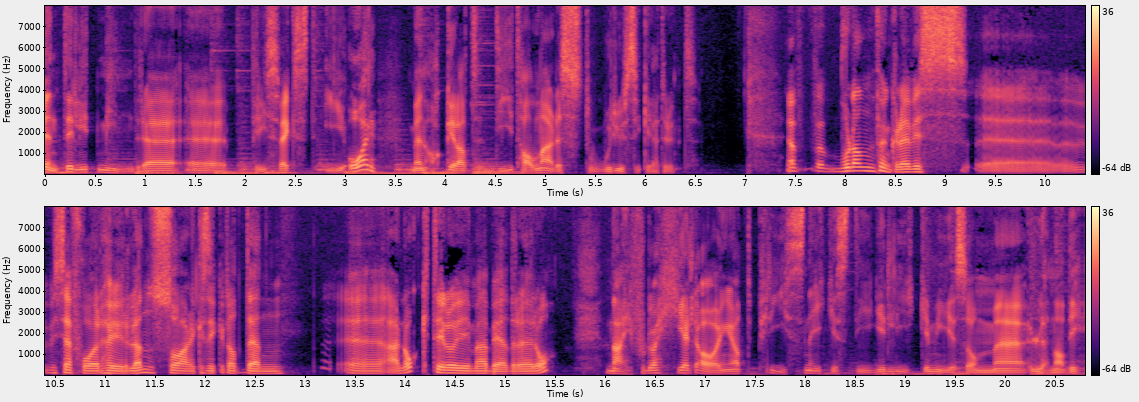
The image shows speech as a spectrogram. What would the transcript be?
venter litt mindre eh, prisvekst i år, men akkurat de tallene er det stor usikkerhet rundt. Ja, hvordan funker det hvis, eh, hvis jeg får høyere lønn, så er det ikke sikkert at den eh, er nok til å gi meg bedre råd? Nei, for du er helt avhengig av at prisene ikke stiger like mye som eh, lønna di.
